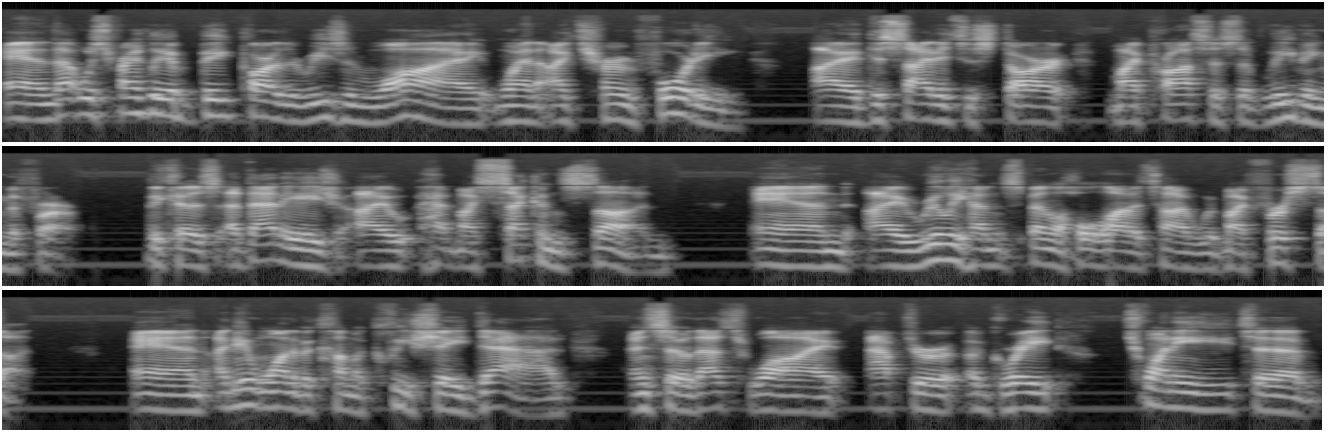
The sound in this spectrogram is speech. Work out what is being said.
And that was, frankly, a big part of the reason why, when I turned 40, I decided to start my process of leaving the firm. Because at that age, I had my second son, and I really hadn't spent a whole lot of time with my first son. And I didn't want to become a cliche dad. And so that's why, after a great 20 to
